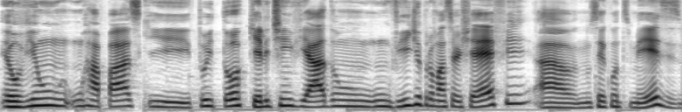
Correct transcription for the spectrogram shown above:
eu vi um, um rapaz que tweetou que ele tinha enviado um, um, vídeo pro Masterchef há não sei quantos meses,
